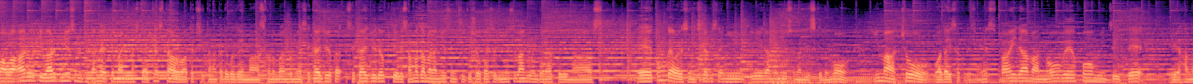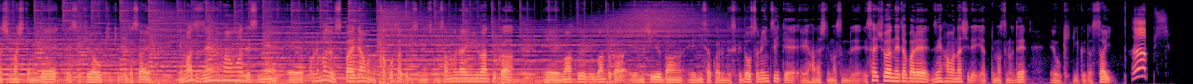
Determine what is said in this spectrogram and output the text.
ばんは。ROT ワールドニュースの時間がやってまいりました。キャスターは私田中でございます。この番組は世界中か世界中で起きている様々なニュースについて紹介するニュース番組となっております、えー今回はですね久々に映画のニュースなんですけども今超話題作ですね。スパイダーマンノーウェイホームについて、えー話しましたので、えーそちらをお聞きください。えーまず前半はですね、えーこれまでのスパイダーマンの過去作ですね、そのサムライミ版とか、えーマークウェブ版とか、えー MCU 版、え2作あるんですけど、それについて、えー話してますので、最初はネタバレ、前半はなしでやってますので、えーお聞きください。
